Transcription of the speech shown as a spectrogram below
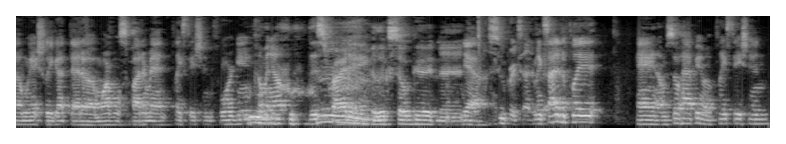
Um, we actually got that uh, Marvel Spider-Man PlayStation 4 game coming out this Friday. It looks so good, man. Yeah, Super excited. I'm excited to play it, and I'm so happy I'm a PlayStation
